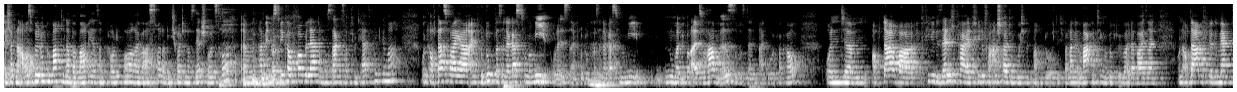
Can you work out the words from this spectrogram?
ich habe eine Ausbildung gemacht in der Bavaria St. Pauli Brauerei bei Astra, da bin ich heute noch sehr stolz drauf. Ähm, habe Industriekauffrau gelernt und muss sagen, das habe ich mit Herzblut gemacht. Und auch das war ja ein Produkt, was in der Gastronomie oder ist ein Produkt, was in der Gastronomie nun mal überall zu haben ist, so ist denn Alkohol verkauft. Und ähm, auch da war viel Geselligkeit, viele Veranstaltungen, wo ich mitmachen durfte. Ich war lange im Marketing und durfte überall dabei sein. Und auch da habe ich wieder gemerkt,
